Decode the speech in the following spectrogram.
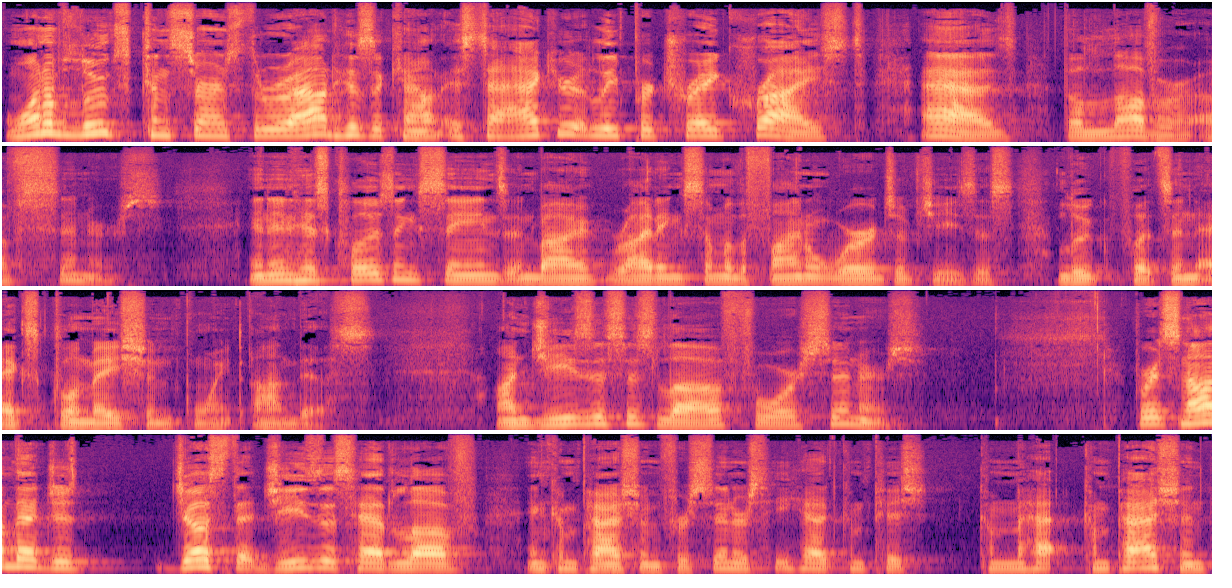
One of Luke's concerns throughout his account is to accurately portray Christ as the lover of sinners. And in his closing scenes and by writing some of the final words of Jesus, Luke puts an exclamation point on this on Jesus' love for sinners. For it's not that just, just that Jesus had love and compassion for sinners, he had compassion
